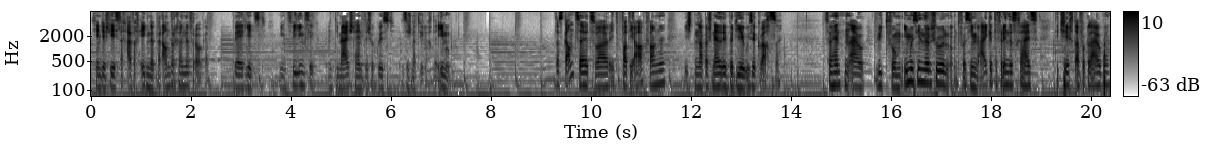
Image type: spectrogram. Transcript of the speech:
Sie haben ja schließlich einfach irgendjemand anderen fragen wer jetzt mein Zwilling ist. Und die meisten haben schon gewusst, es ist natürlich der Imu. Das Ganze hat zwar in der Pfadi angefangen, ist dann aber schnell über die herausgewachsen. So haben dann auch Leute vom Imu seiner Schule und von seinem eigenen Freundeskreis die Geschichte angefangen glauben.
